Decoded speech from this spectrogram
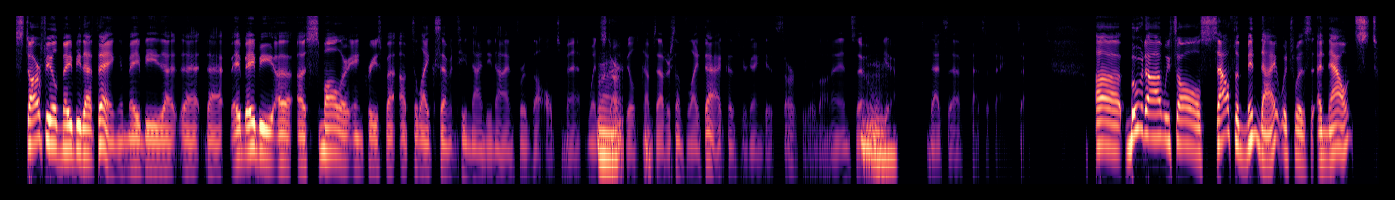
Starfield may be that thing. It may be that that that it may be a, a smaller increase, but up to like seventeen ninety nine for the ultimate when Right. Starfield comes out or something like that, because you're gonna get Starfield on it, and so you know that's a that's a thing. So, uh, moving on, we saw South of Midnight, which was announced.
